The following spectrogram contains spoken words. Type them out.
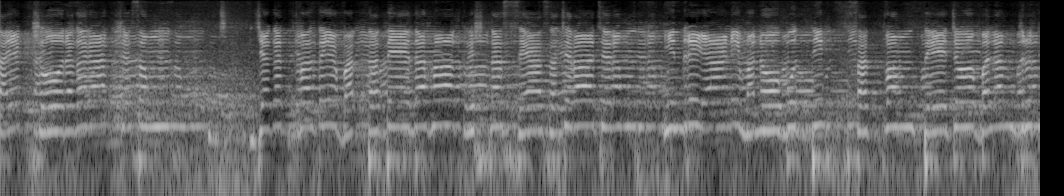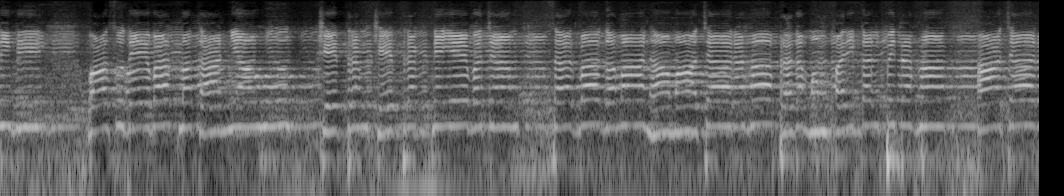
सयक्षोरगराक्षसं जगद्वदय वर्ततेदः कृष्णस्य सचराचरम् इन्द्रियाणि मनोबुद्धिः సత్వం తేజో బలం ధృతి వాసుదేవాత్మకాన్యాహు క్షేత్రం క్షేత్రజ్ఞయే వచ సర్వాగమానామాచార ప్రథమం పరికల్పిత ఆచార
